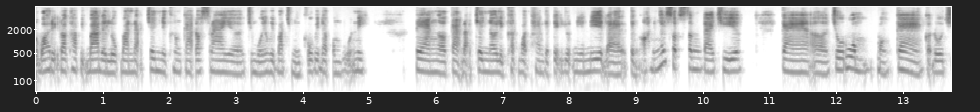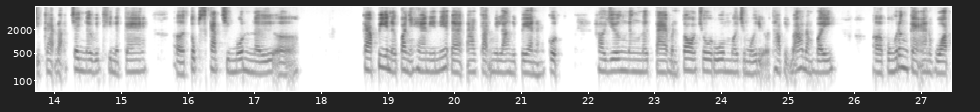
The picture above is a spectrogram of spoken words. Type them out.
របស់រាជរដ្ឋាភិបាលដែលលោកបានដាក់ចេញនៅក្នុងការដោះស្រាយជាមួយនឹងវិបត្តិជំងឺ Covid-19 នេះទាំងការដាក់ចេញនៅលិខិតបទដ្ឋានគតិយុត្តនានាដែលទាំងអស់ហ្នឹងឯងសុទ្ធសឹងតែជាការចូលរួមបង្ការក៏ដូចជាការដាក់ចេញនៅវិធានការទប់ស្កាត់ជាមុននៅការពារនៅបញ្ហានានាដែលអាចកើតមានឡើងនាពេលអនាគតហើយយើងនឹងនៅតែបន្តចូលរួមជាមួយរាជរដ្ឋាភិបាលដើម្បីពង្រឹងការអនុវត្ត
